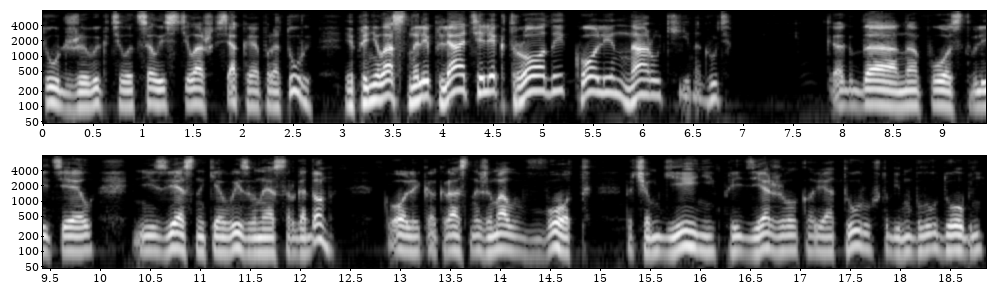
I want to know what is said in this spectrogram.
тут же выкатила целый стеллаж всякой аппаратуры и принялась налеплять электроды Коли на руки и на грудь. Когда на пост влетел неизвестно кем вызванный Асаргадон, Коли как раз нажимал ввод, причем гений придерживал клавиатуру, чтобы ему было удобней.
